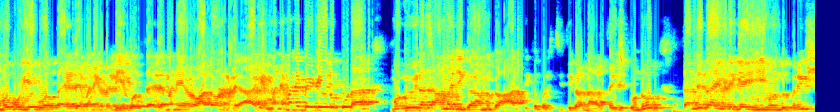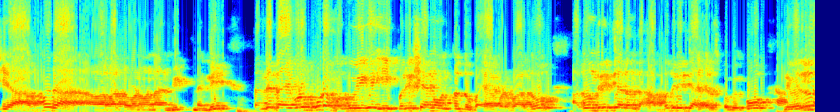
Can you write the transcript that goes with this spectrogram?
ಮಗು ಹೇಗೆ ಓದ್ತಾ ಇದೆ ಮನೆಗಳಲ್ಲಿ ಹೇಗೆ ಓದ್ತಾ ಇದೆ ಮನೆಯ ವಾತಾವರಣಗಳಲ್ಲಿ ಹಾಗೆ ಮನೆ ಮನೆ ಭೇಟಿಯಲ್ಲೂ ಕೂಡ ಮಗುವಿನ ಸಾಮಾಜಿಕ ಮತ್ತು ಆರ್ಥಿಕ ಪರಿಸ್ಥಿತಿಗಳನ್ನ ಅರ್ಥೈಸಿಕೊಂಡು ತಂದೆ ತಾಯಿಗಳಿಗೆ ಈ ಒಂದು ಪರೀಕ್ಷೆಯ ಹಬ್ಬದ ವಾತಾವರಣವನ್ನ ನಿಟ್ಟಿನಲ್ಲಿ ತಂದೆ ತಾಯಿಗಳು ಕೂಡ ಮಗುವಿಗೆ ಈ ಪರೀಕ್ಷೆ ಅನ್ನುವಂಥದ್ದು ಭಯ ಪಡಬಾರ್ದು. ಅದೊಂದು ರೀತಿಯಾದಂತಹ ಹಬ್ಬದ ರೀತಿ ಆಚರಿಸ್ಕೋಬೇಕು. ನೀವೆಲ್ಲ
